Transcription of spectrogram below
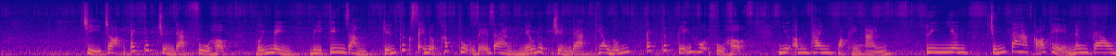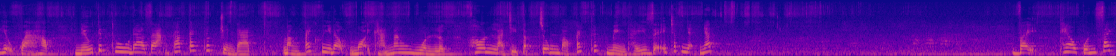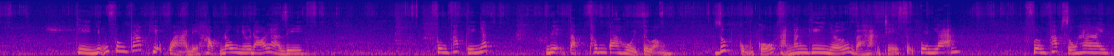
Chỉ chọn cách thức truyền đạt phù hợp với mình vì tin rằng kiến thức sẽ được hấp thụ dễ dàng nếu được truyền đạt theo đúng cách thức lĩnh hội phù hợp như âm thanh hoặc hình ảnh tuy nhiên chúng ta có thể nâng cao hiệu quả học nếu tiếp thu đa dạng các cách thức truyền đạt bằng cách huy động mọi khả năng, nguồn lực hơn là chỉ tập trung vào cách thức mình thấy dễ chấp nhận nhất. Vậy, theo cuốn sách, thì những phương pháp hiệu quả để học đâu nhớ đó là gì? Phương pháp thứ nhất, luyện tập thông qua hồi tưởng giúp củng cố khả năng ghi nhớ và hạn chế sự quên lãng. Phương pháp số 2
